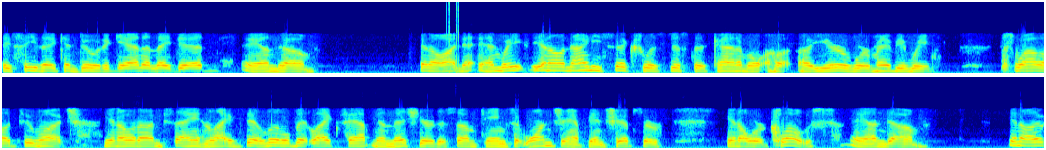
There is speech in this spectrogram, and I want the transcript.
they see they can do it again and they did. And um you know and, and we you know 96 was just a kind of a, a year where maybe we swallowed too much. You know what I'm saying? Like a little bit like happening this year to some teams that won championships or you know, were close. And, um, you know,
